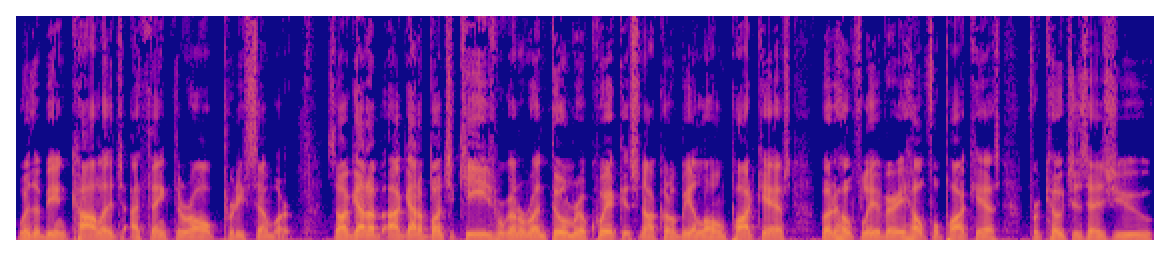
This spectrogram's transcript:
whether it be in college, I think they're all pretty similar. So I've got a I got a bunch of keys. We're going to run through them real quick. It's not going to be a long podcast, but hopefully a very helpful podcast for coaches as you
